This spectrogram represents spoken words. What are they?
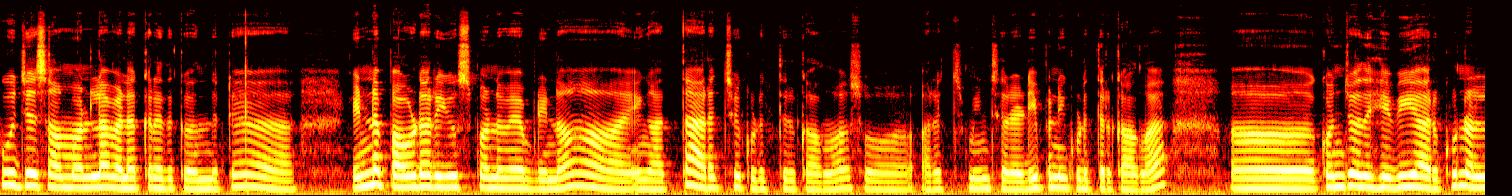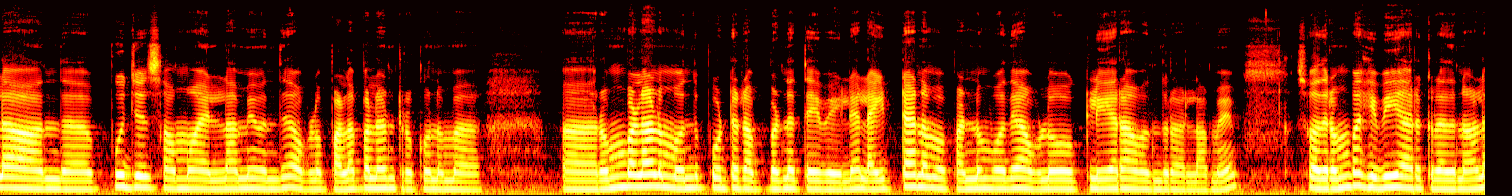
பூஜை சாமான்லாம் விளக்குறதுக்கு வந்துட்டு என்ன பவுடர் யூஸ் பண்ணுவேன் அப்படின்னா எங்கள் அத்தை அரைச்சி கொடுத்துருக்காங்க. ஸோ அரைச்சி மீன்ஸ் ரெடி பண்ணி கொடுத்துருக்காங்க. கொஞ்சம் அது ஹெவியாக இருக்கும். நல்லா அந்த பூஜை சாமான் எல்லாமே வந்து அவ்வளோ பளபளன்னு இருக்கும். நம்ம ரொம்பலாம் நம்ம வந்து போட்டு ரப் பண்ண தேவையில்லை. லைட்டாக நம்ம பண்ணும்போதே அவ்வளோ கிளியராக வந்துடும் எல்லாமே. ஸோ அது ரொம்ப ஹெவியாக இருக்கிறதுனால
